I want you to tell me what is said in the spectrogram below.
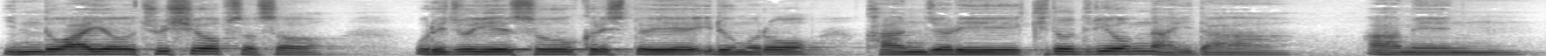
인도하여 주시옵소서 우리 주 예수 그리스도의 이름으로 간절히 기도드리옵나이다. 아멘.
